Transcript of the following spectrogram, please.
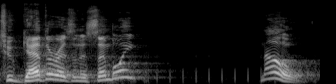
together as an assembly? No,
